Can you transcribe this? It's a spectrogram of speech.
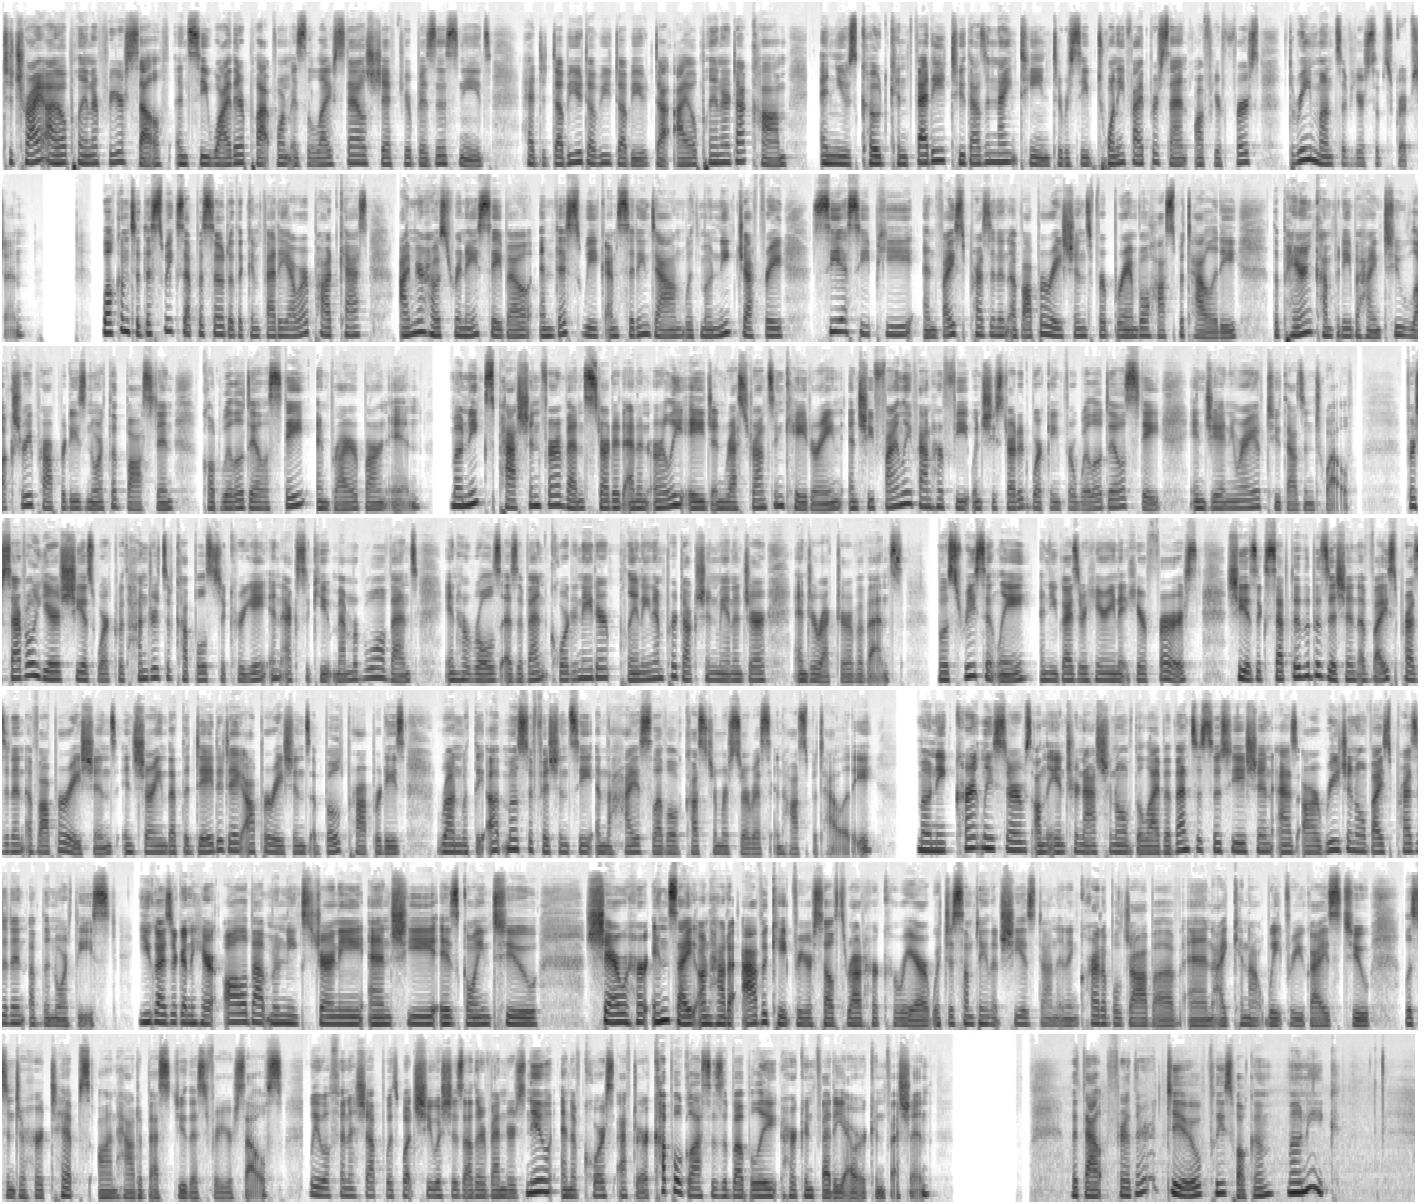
To try Aisle Planner for yourself and see why their platform is the lifestyle shift your business needs, head to www.aisleplanner.com and use code CONFETTI2019 to receive 25% off your first three months of your subscription. Welcome to this week's episode of the Confetti Hour podcast. I'm your host, Renee Sabo, and this week I'm sitting down with Monique Jeffrey, CSEP and Vice President of Operations for Bramble Hospitality, the parent company behind two luxury properties north of Boston called Willowdale Estate and Briar Barn Inn. Monique's passion for events started at an early age in restaurants and catering, and she finally found her feet when she started working for Willowdale Estate in January of 2012. For several years, she has worked with hundreds of couples to create and execute memorable events in her roles as event coordinator, planning and production manager, and director of events. Most recently, and you guys are hearing it here first, she has accepted the position of Vice President of Operations, ensuring that the day to day operations of both properties run with the utmost efficiency and the highest level of customer service and hospitality. Monique currently serves on the International of the Live Events Association as our Regional Vice President of the Northeast. You guys are going to hear all about Monique's journey, and she is going to share her insight on how to advocate for yourself throughout her career, which is something that she has done an incredible job of. And I cannot wait for you guys to listen to her tips on how to best do this for yourselves. We will finish up with what she wishes other vendors knew, and of course, after a couple glasses of bubbly, her confetti hour confession. Without further ado, please welcome Monique.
